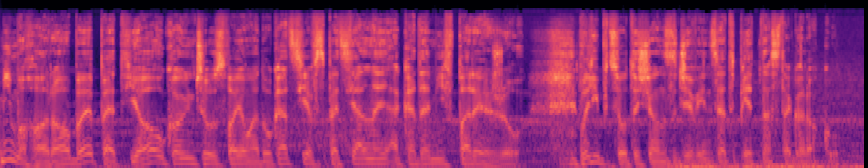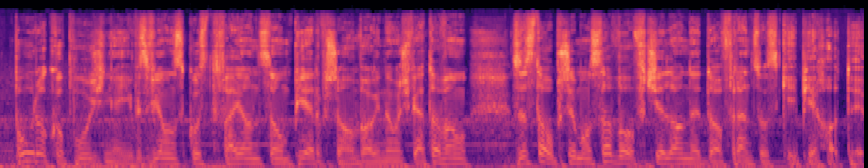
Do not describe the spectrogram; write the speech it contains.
Mimo choroby, Petiot ukończył swoją edukację w specjalnej akademii w Paryżu w lipcu 1915 roku. Pół roku później, w związku z trwającą I wojną światową, został przymusowo wcielony do francuskiej piechoty.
